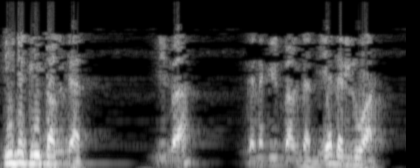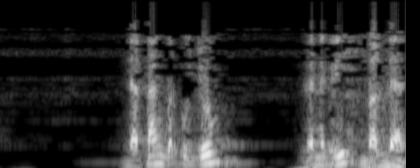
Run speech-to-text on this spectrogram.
di negeri Baghdad. Tiba ke negeri Baghdad. Dia dari luar. Datang berkunjung ke negeri Baghdad.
